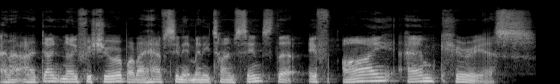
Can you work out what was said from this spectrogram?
and I I don't know for sure, but I have seen it many times since that if I am curious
